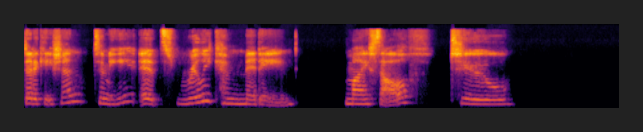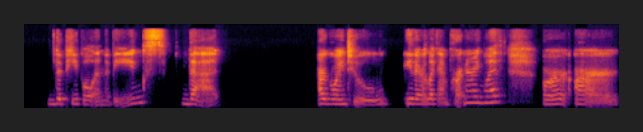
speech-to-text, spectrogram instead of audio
Dedication to me, it's really committing myself to the people and the beings that are going to either like I'm partnering with or are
